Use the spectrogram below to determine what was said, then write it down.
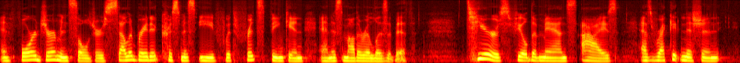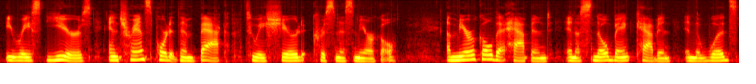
and four German soldiers celebrated Christmas Eve with Fritz Vincken and his mother Elizabeth. Tears filled the man's eyes as recognition erased years and transported them back to a shared Christmas miracle. A miracle that happened in a snowbank cabin in the woods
